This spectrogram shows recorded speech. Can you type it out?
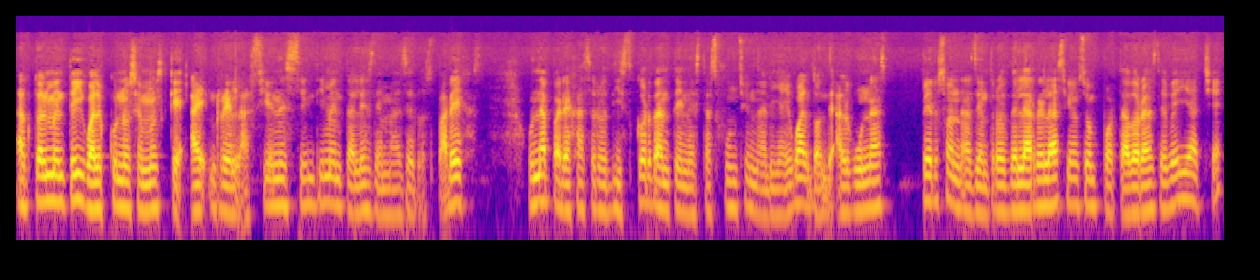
Actualmente igual conocemos que hay relaciones sentimentales de más de dos parejas. Una pareja cero discordante en estas funcionaría igual, donde algunas personas dentro de la relación son portadoras de VIH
